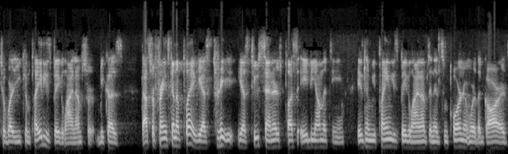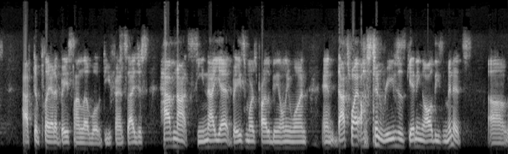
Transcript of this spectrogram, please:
to where you can play these big lineups because that's what Frank's going to play. He has three, he has two centers plus AD on the team. He's going to be playing these big lineups, and it's important where the guards have to play at a baseline level of defense. I just have not seen that yet. Bazemore's probably the only one, and that's why Austin Reaves is getting all these minutes. Um,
